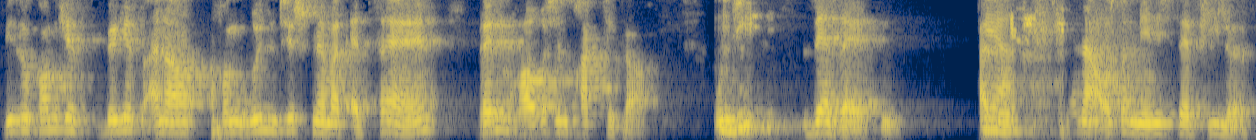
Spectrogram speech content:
wieso kommt jetzt, will jetzt einer vom grünen Tisch mir was erzählen, wenn brauche ich einen Praktiker? Und mhm. die ist sehr selten. Also ja. ich kenne außer mir nicht sehr viele,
